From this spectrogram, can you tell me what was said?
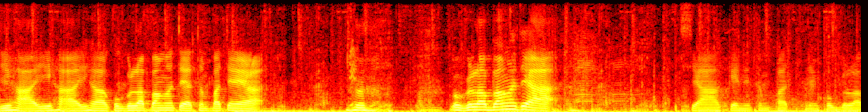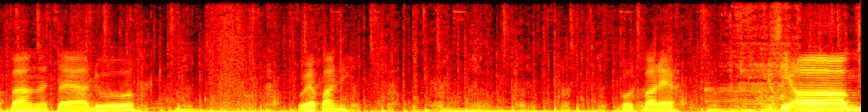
Iha iha iha kok gelap banget ya tempatnya ya kok gelap banget ya? Siake nih tempatnya kok gelap banget ya aduh. Wih apa nih? God bar ya? Misi om.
